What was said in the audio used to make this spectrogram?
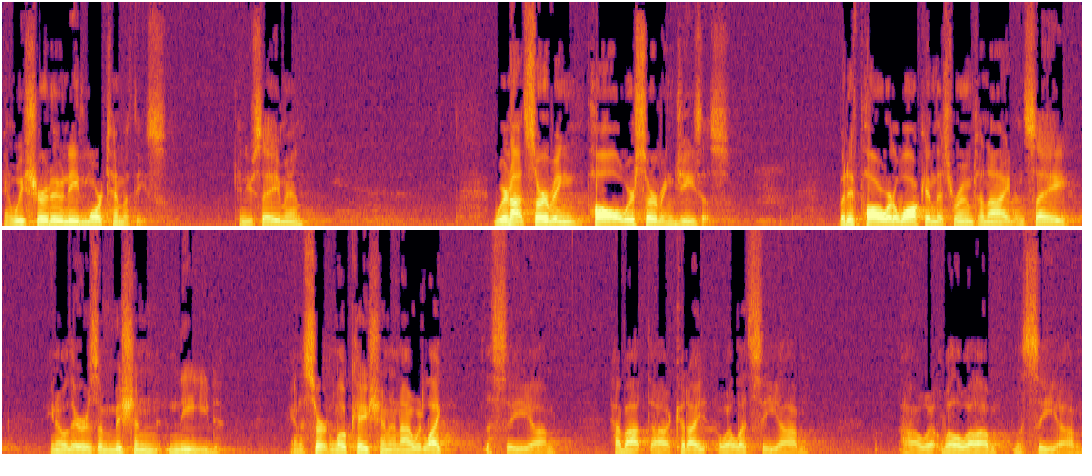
And we sure do need more Timothys. Can you say amen? We're not serving Paul, we're serving Jesus. But if Paul were to walk in this room tonight and say, you know, there is a mission need in a certain location, and I would like to see, um, how about, uh, could I, well, let's see, um, uh, well, well uh, let's see, um,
